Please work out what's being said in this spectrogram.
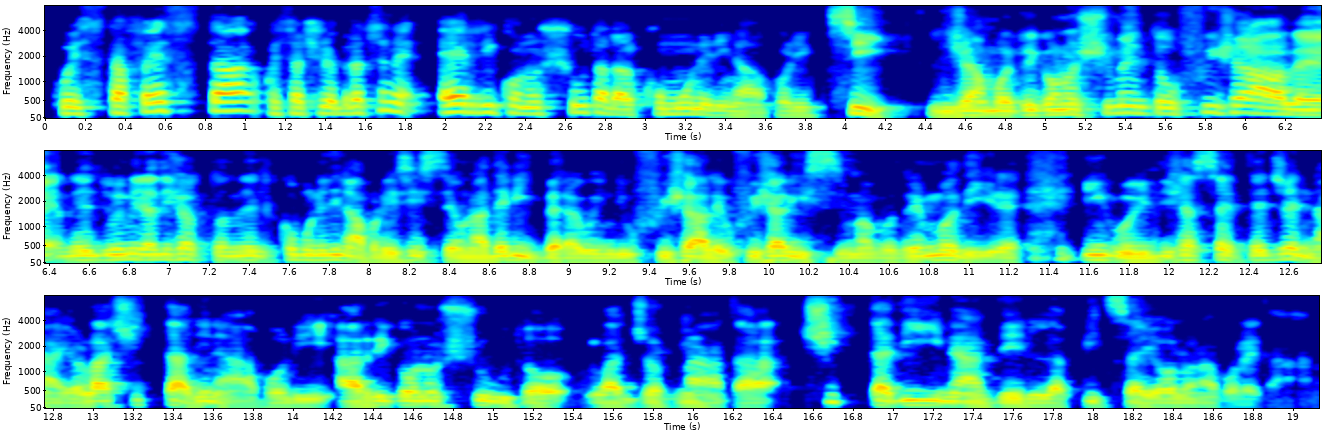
Questa festa, questa celebrazione è riconosciuta dal Comune di Napoli? Sì, diciamo il riconoscimento ufficiale nel 2018 nel Comune di Napoli esiste una delibera, quindi ufficiale, ufficialissima potremmo dire, in cui il 17 gennaio la città di Napoli ha riconosciuto la giornata cittadina del pizzaiolo napoletano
